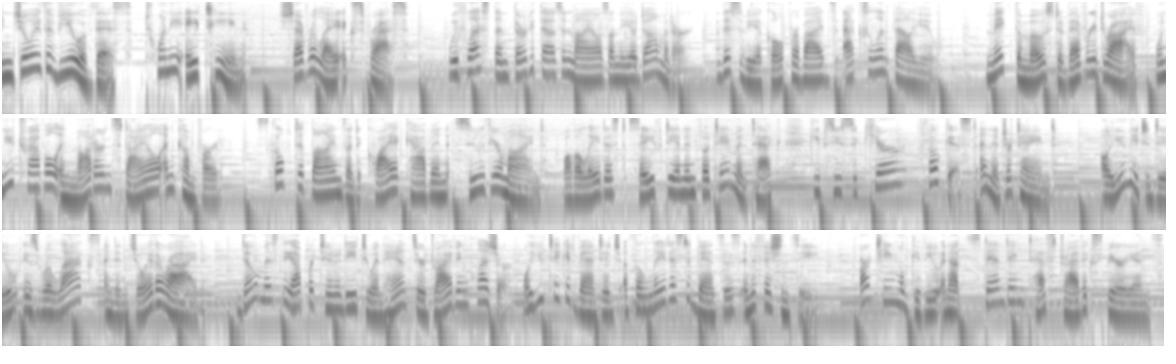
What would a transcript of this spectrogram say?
Enjoy the view of this 2018 Chevrolet Express. With less than 30,000 miles on the odometer, this vehicle provides excellent value. Make the most of every drive when you travel in modern style and comfort. Sculpted lines and a quiet cabin soothe your mind, while the latest safety and infotainment tech keeps you secure, focused, and entertained. All you need to do is relax and enjoy the ride. Don't miss the opportunity to enhance your driving pleasure while you take advantage of the latest advances in efficiency. Our team will give you an outstanding test drive experience.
